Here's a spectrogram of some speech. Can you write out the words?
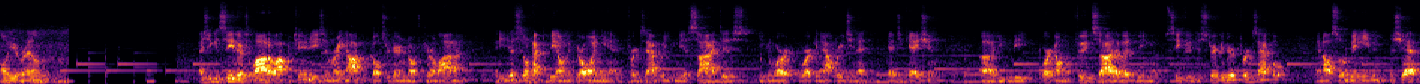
all year round. As you can see, there's a lot of opportunities in marine aquaculture here in North Carolina and you just don't have to be on the growing end. For example, you can be a scientist, you can work, work in outreach and ed education, Uh, you can be work on the food side of it, being a seafood distributor, for example, and also being even a chef.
